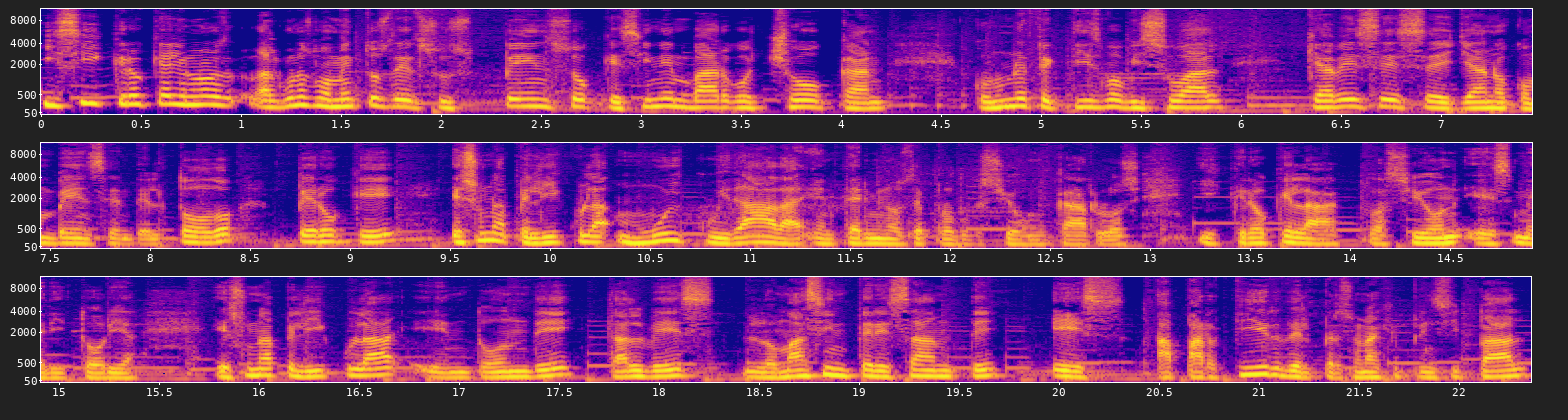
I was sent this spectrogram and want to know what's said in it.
Y sí, creo que hay unos- algunos momentos de suspenso que sin embargo chocan con un efectismo visual que a veces eh, ya no convencen del todo, pero que es una película muy cuidada en términos de producción, Carlos, y creo que la actuación es meritoria. Es una película en donde tal vez lo más interesante es, a partir del personaje principal,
